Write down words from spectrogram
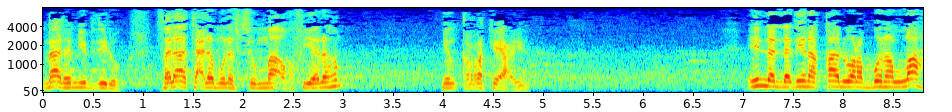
ما لهم يبذلوا فلا تعلم نفس ما أخفي لهم من قرة أعين. إن الذين قالوا ربنا الله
